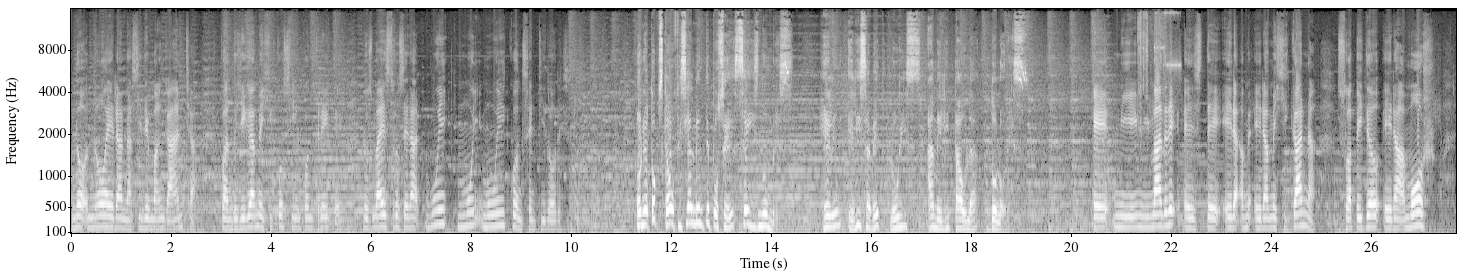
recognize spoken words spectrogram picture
no, no eran así de manga ancha. Cuando llegué a México sí encontré que los maestros eran muy, muy, muy consentidores. Poniatowska oficialmente posee seis nombres. Helen, Elizabeth, Luis, Amelie, Paula, Dolores. Eh, mi, mi, madre este, era, era mexicana, su apellido era Amor,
